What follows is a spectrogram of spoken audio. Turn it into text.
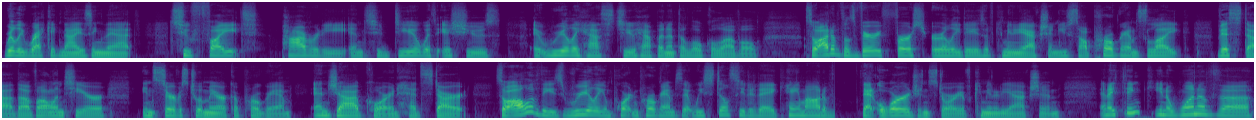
really recognizing that to fight poverty and to deal with issues, it really has to happen at the local level. So, out of those very first early days of community action, you saw programs like VISTA, the Volunteer in Service to America program, and Job Corps and Head Start. So, all of these really important programs that we still see today came out of that origin story of community action. And I think, you know, one of the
